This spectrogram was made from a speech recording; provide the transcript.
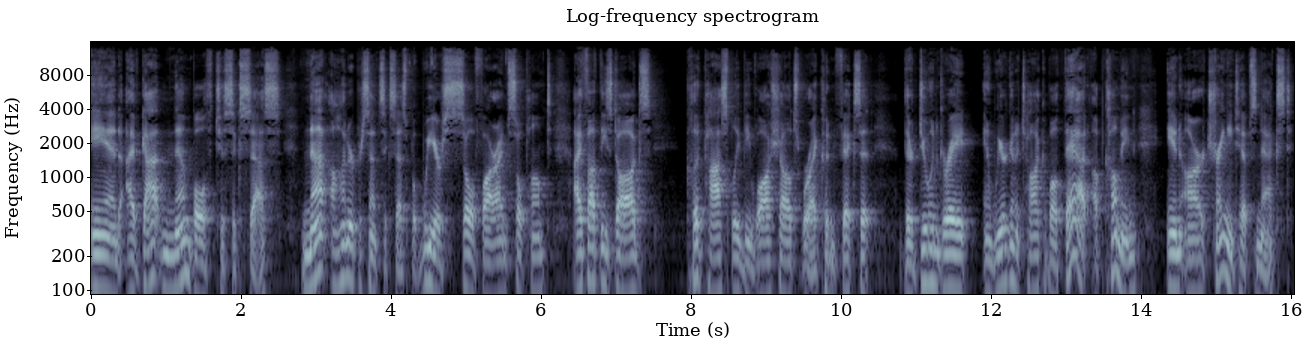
and I've gotten them both to success. Not 100% success, but we are so far. I'm so pumped. I thought these dogs could possibly be washouts where I couldn't fix it. They're doing great, and we're going to talk about that upcoming in our training tips next.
